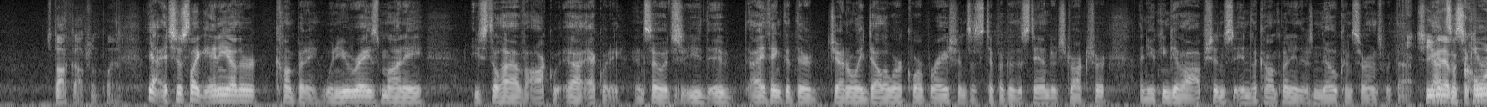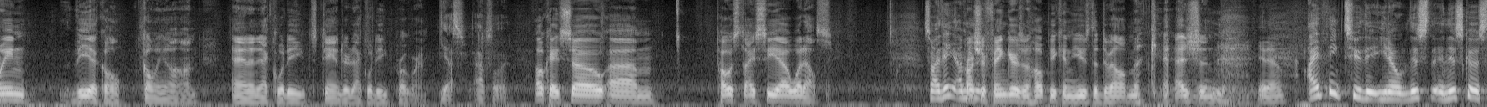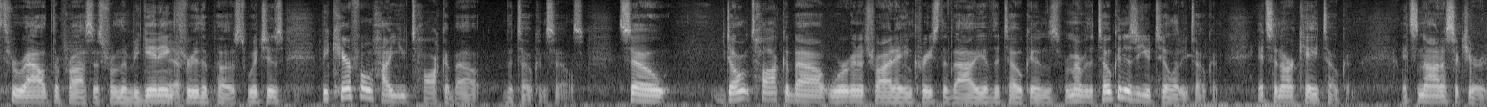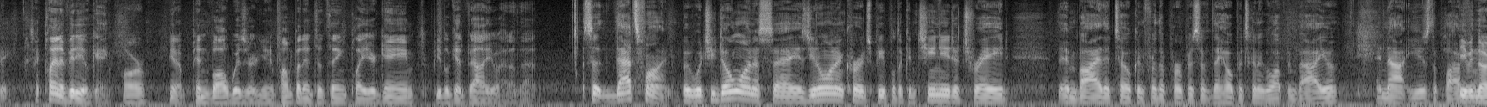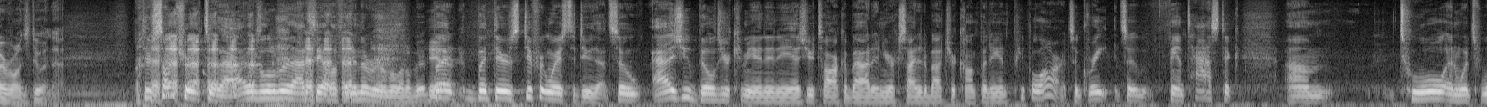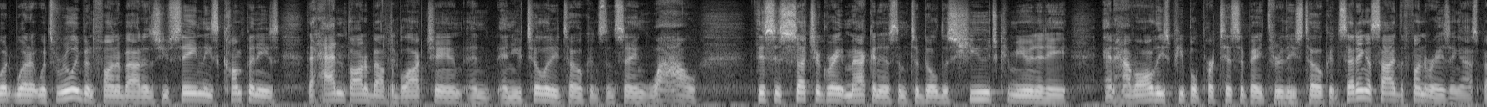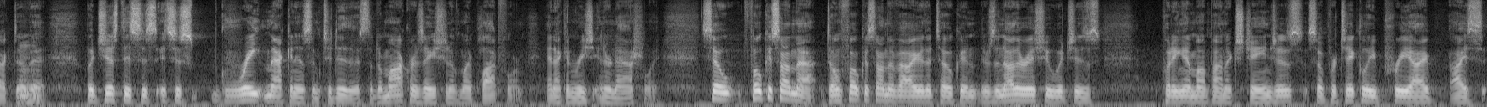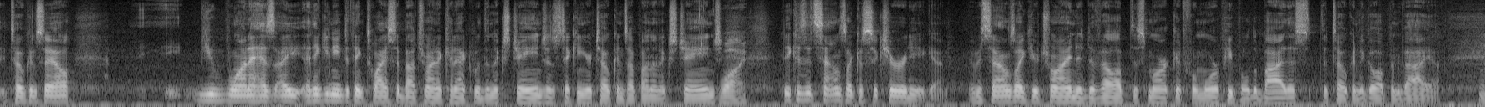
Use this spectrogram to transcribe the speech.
stock option plan. Yeah, it's just like any other company. When you raise money, you still have uh, equity, and so it's. You, it, I think that they're generally Delaware corporations. It's typically the standard structure, and you can give options in the company. There's no concerns with that. So you can have That's a coin vehicle going on and an equity, standard equity program. Yes, absolutely. Okay, so um, post ICO, what else? So I think I Cross mean, your fingers and hope you can use the development cash and, you know. I think too that you know this and this goes throughout the process from the beginning Yeah. through the post, which is be careful how you talk about the token sales. So don't talk about we're going to try to increase the value of the tokens. Remember, the token is a utility token. It's an arcade token. It's not a security. It's like playing a video game or, you know, pinball wizard. You know, pump it into the thing, play your game. People get value out of that. So that's fine. But what you don't want to say is you don't want to encourage people to continue to trade and buy the token for the purpose of they hope it's going to go up in value and not use the platform. Even though everyone's doing that. there's some truth to that. There's a little bit of that's the elephant in the room a little bit. Yeah. But but there's different ways to do that. So as you build your community, as you talk about it, and you're excited about your company, and people are, it's a great, it's a fantastic. Um, tool and what's what, what what's really been fun about is you've seen these companies that hadn't thought about the blockchain and, and utility tokens and saying wow this is such a great mechanism to build this huge community and have all these people participate through mm-hmm. these tokens. Setting aside the fundraising aspect of mm-hmm. it but just this is it's this great mechanism to do this the democratization of my platform and i can reach internationally. So focus on that. Don't focus on the value of the token. There's another issue which is putting them up on exchanges. So particularly pre-ICE token sale, you want to has I, I think you need to think twice about trying to connect with an exchange and sticking your tokens up on an exchange. Why? Because it sounds like a security again. If it sounds like you're trying to develop this market for more people to buy this the token to go up in value.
